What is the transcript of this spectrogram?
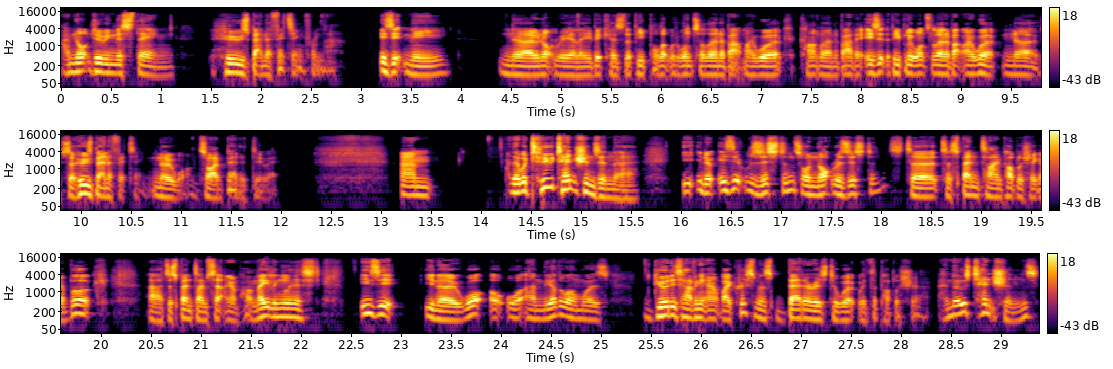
I'm not doing this thing. Who's benefiting from that? Is it me? No, not really, because the people that would want to learn about my work can't learn about it. Is it the people who want to learn about my work? No. So who's benefiting? No one. So I better do it. Um, there were two tensions in there. You know, is it resistance or not resistance to to spend time publishing a book, uh, to spend time setting up a mailing list? Is it you know what? Or, and the other one was good is having it out by Christmas. Better is to work with the publisher. And those tensions,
